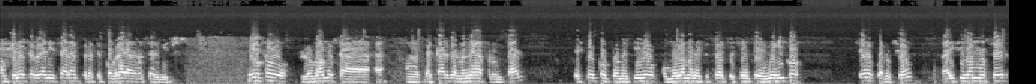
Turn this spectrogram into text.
aunque no se realizaran, pero se cobraran los servicios. Eso lo vamos a, atacar de manera frontal. Estoy comprometido, como lo ha manifestado el presidente de México, cero corrupción. Ahí sí vamos a ser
